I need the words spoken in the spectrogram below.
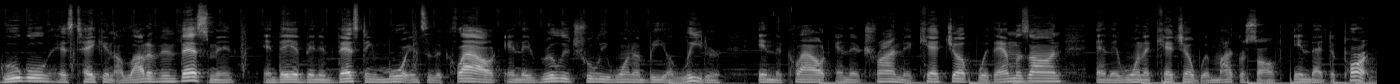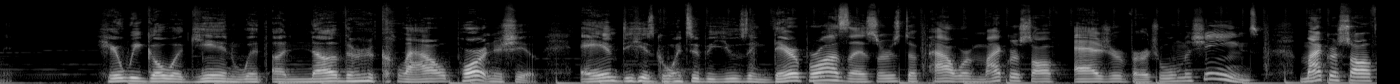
Google has taken a lot of investment and they have been investing more into the cloud, and they really truly want to be a leader in the cloud and they're trying to catch up with Amazon and they want to catch up with Microsoft in that department. Here we go again with another cloud partnership. AMD is going to be using their processors to power Microsoft Azure virtual machines. Microsoft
